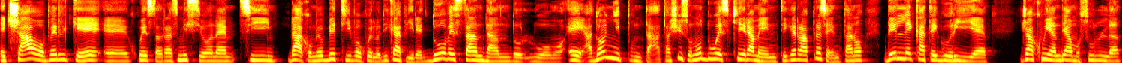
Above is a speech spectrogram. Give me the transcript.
E ciao perché eh, questa trasmissione si dà come obiettivo quello di capire dove sta andando l'uomo e ad ogni puntata ci sono due schieramenti che rappresentano delle categorie. Già qui andiamo sul,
